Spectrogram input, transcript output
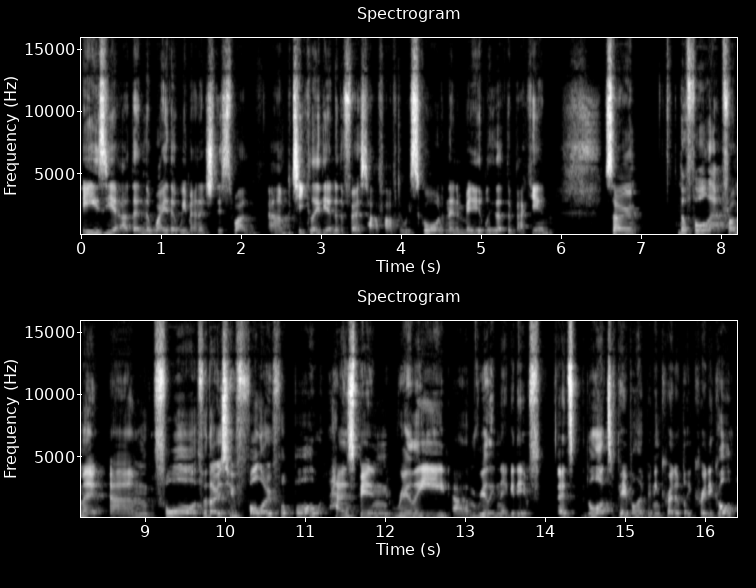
easier than the way that we managed this one, um, particularly the end of the first half after we scored and then immediately let them back in. So the fallout from it um, for for those who follow football has been really um, really negative. It's lots of people have been incredibly critical,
